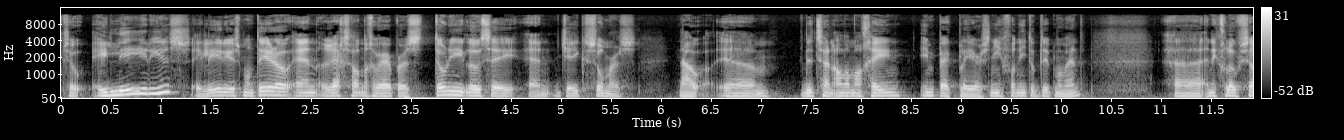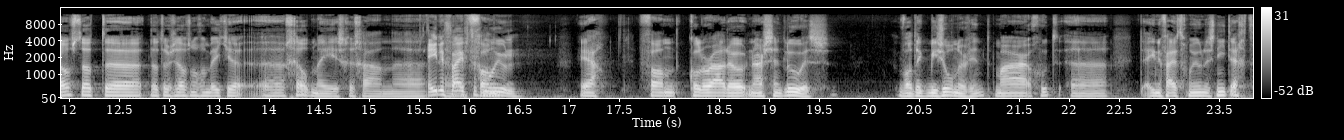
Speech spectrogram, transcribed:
zo, Elerius, Elerius Montero. En rechtshandige werpers Tony Losey en Jake Sommers. Nou, um, dit zijn allemaal geen impact players. In ieder geval niet op dit moment. Uh, en ik geloof zelfs dat, uh, dat er zelfs nog een beetje uh, geld mee is gegaan. 51 van, miljoen. Ja, van Colorado naar St. Louis. Wat ik bijzonder vind. Maar goed, de 51 miljoen is niet echt,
